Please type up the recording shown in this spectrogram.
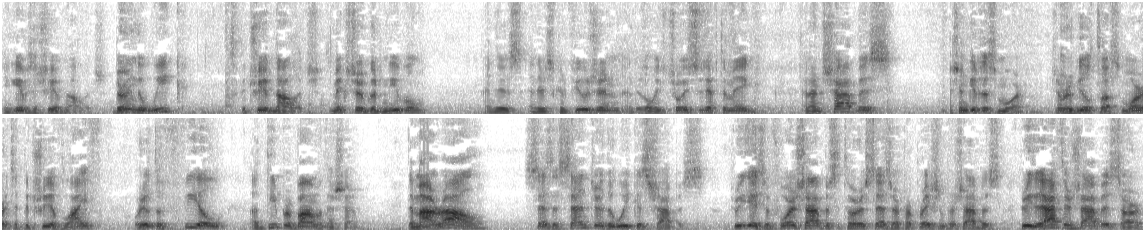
and gave us the tree of knowledge. During the week, it's the tree of knowledge. It's a mixture of good and evil, and there's and there's confusion, and there's all these choices you have to make. And on Shabbos, Hashem gives us more. Hashem reveals to us more. It's like the tree of life. We're able to feel a deeper bond with Hashem. The Maharal says the center of the week is Shabbos. Three days before Shabbos, the Torah says, our preparation for Shabbos. Three days after Shabbos, our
